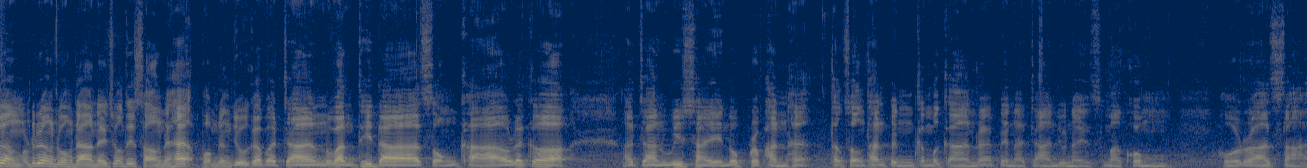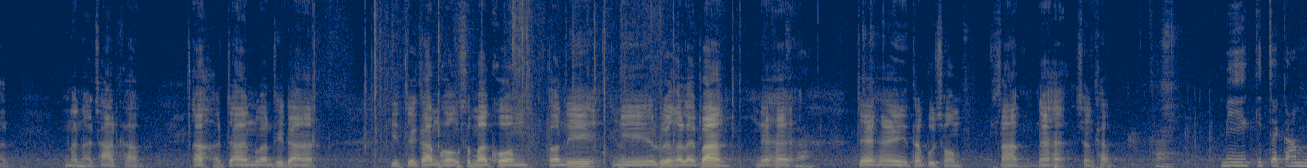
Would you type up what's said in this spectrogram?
ฟื่องเรื่องดวงดาวในช่วงที่สองนะฮะ ผมยังอยู่กับอาจารย์วันธิดาสงขาวและก็อาจารย์วิชัยนพประพันธ์ฮะ ทั้งสองท่านเป็นกรรมการและเป็นอาจารย์อยู่ในสมาคมโหราศาสตร์ นานาชาติครับอะอาจารย์วันธิดากิจกรรมของสมาคมตอนนี้มีเรื่องอะไรบ้างนะฮะ ค่ะแจ้งให้ท่านผู้ชมทราบนะฮะเชิญครับ ค่ะ มีกิจกรรม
